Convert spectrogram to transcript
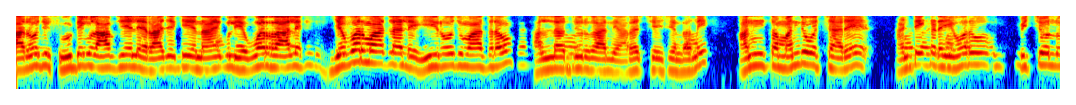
ఆ రోజు షూటింగ్ ఆఫ్ చేయలే. రాజకీయ నాయకులు ఎవరు రాలే ఎవరు మాట్లాడలే. ఈ రోజు మాత్రం అల్లర్జున్ గారిని అరెస్ట్ చేసిండ్రని అంత మంది వచ్చారే. అంటే ఇక్కడ ఎవరు పిచ్చోళ్ళు?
